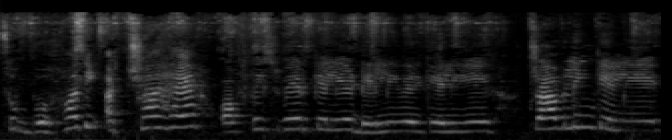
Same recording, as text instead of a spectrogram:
सो so, बहुत ही अच्छा है ऑफ़िस वेयर के लिए डेली वेयर के लिए ट्रैवलिंग के लिए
